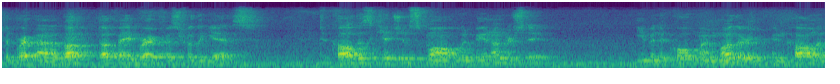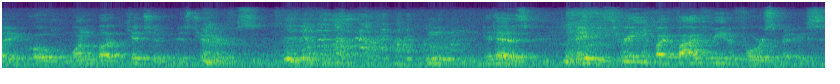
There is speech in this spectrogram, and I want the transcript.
the uh, buffet breakfast for the guests. To call this kitchen small would be an understatement. Even to quote my mother and call it a, quote, one butt kitchen is generous. it has maybe three by five feet of floor space.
